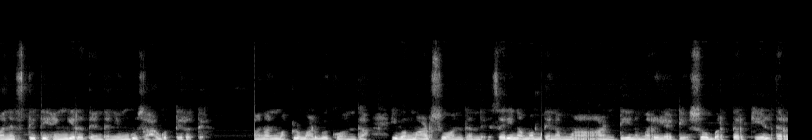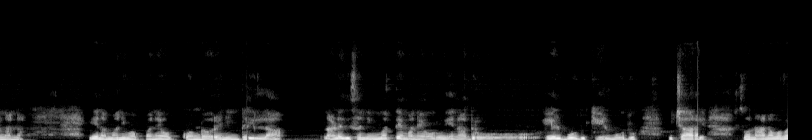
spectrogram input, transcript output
ಮನಸ್ಥಿತಿ ಹೆಂಗಿರುತ್ತೆ ಅಂತ ನಿಮಗೂ ಸಹ ಗೊತ್ತಿರುತ್ತೆ. ನನ್ನ ಮಕ್ಕಳು ಮಾಡಬೇಕು ಅಂತ ಇವಾಗ ಮಾಡಿಸು ಅಂತಂದೆ. ಸರಿ, ನಮ್ಮ ಮತ್ತೆ ನಮ್ಮ ಆಂಟಿ, ನಮ್ಮ ರಿಲೇಟಿವ್ಸು ಬರ್ತಾರೆ, ಕೇಳ್ತಾರೆ ನನ್ನ. ಏನಮ್ಮ, ನಿಮ್ಮ ಅಪ್ಪನೇ ಒಪ್ಕೊಂಡವ್ರೆ ನಿಂತಿಲ್ಲ ನಾಳೆ ದಿವಸ ನಿಮ್ಮತ್ತೆ ಮನೆಯವರು ಏನಾದರೂ ಹೇಳ್ಬೋದು, ಕೇಳ್ಬೋದು, ವಿಚಾರ ಸೊ ನಾನು ಅವಾಗ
